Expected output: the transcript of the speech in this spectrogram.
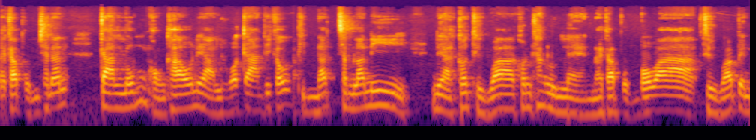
นะครับผมฉะนั้นการล้มของเขาเนี่ยหรือว่าการที่เขาผิดนัดชำระหนี้เนี่ยก็ถือว่าค่อนข้างรุนแรงนะครับผมเพราะว่าถือว่าเป็น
